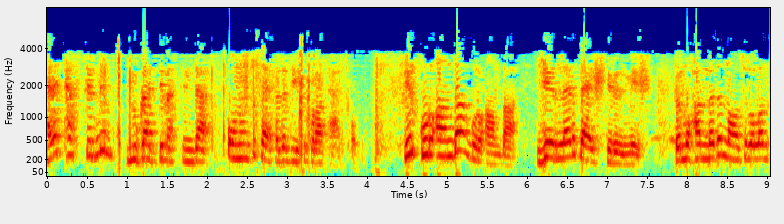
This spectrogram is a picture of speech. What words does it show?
Hələ təfsirinin müqəddiməsində 10-cu səhifədə deyir ki, Quran təhrif olunur. Bir Qurandan Quranda yerləri dəyişdirilmiş və Muhammedə nazil olan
